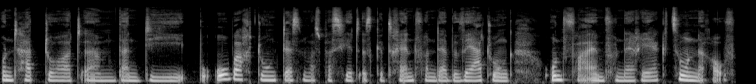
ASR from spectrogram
und hat dort ähm, dann die Beobachtung dessen, was passiert ist, getrennt von der Bewertung und vor allem von der Reaktion darauf.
